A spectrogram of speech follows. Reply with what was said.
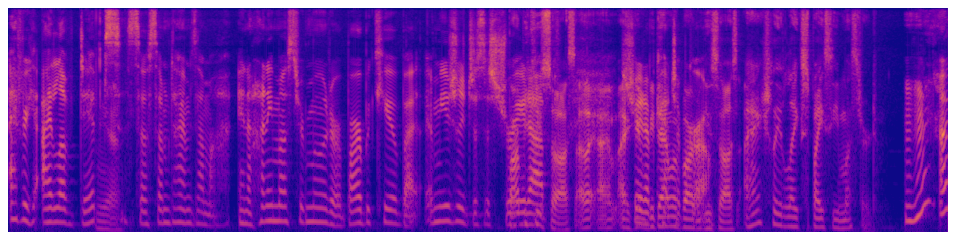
every I love dips, yeah. so sometimes I'm a, in a honey mustard mood or a barbecue, but I'm usually just a straight barbecue up sauce. I, I, I can be down with barbecue girl. sauce. I actually like spicy mustard. Mm-hmm. Oh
